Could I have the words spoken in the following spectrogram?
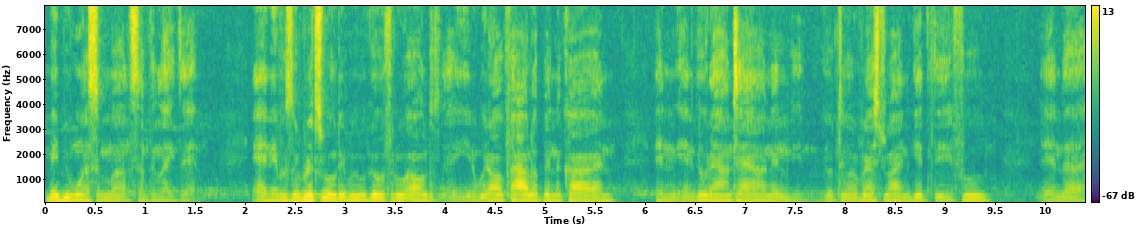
maybe once a month, something like that. And it was a ritual that we would go through all, the, you know, we'd all pile up in the car and, and, and go downtown and go to a restaurant and get the food. And uh,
